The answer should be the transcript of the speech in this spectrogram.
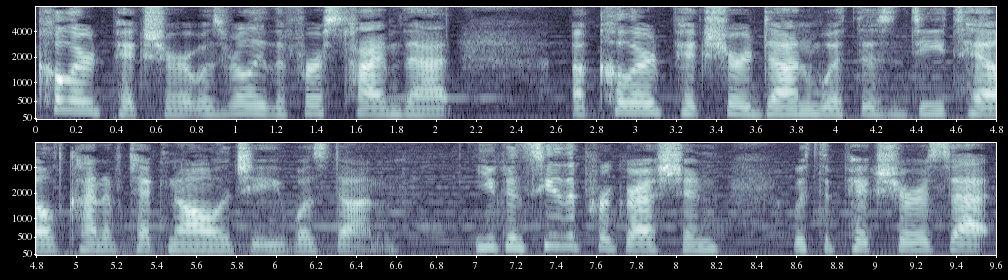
colored picture. It was really the first time that a colored picture done with this detailed kind of technology was done. You can see the progression with the pictures that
